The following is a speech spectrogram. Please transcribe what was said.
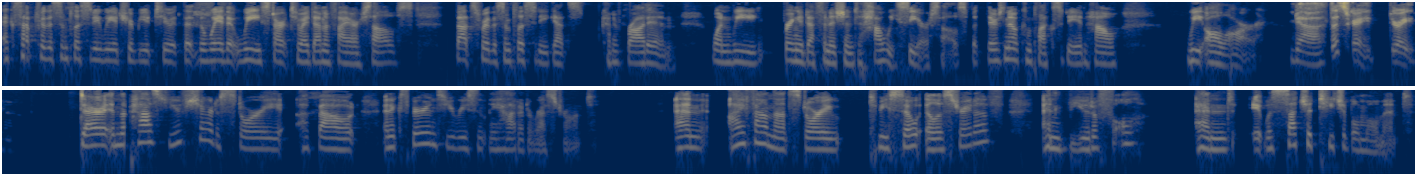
except for the simplicity we attribute to it, that the way that we start to identify ourselves. That's where the simplicity gets kind of brought in when we bring a definition to how we see ourselves. But there's no complexity in how we all are. Yeah, that's great. Great. Dara, in the past, you've shared a story about an experience you recently had at a restaurant. And I found that story to be so illustrative and beautiful. And it was such a teachable moment.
